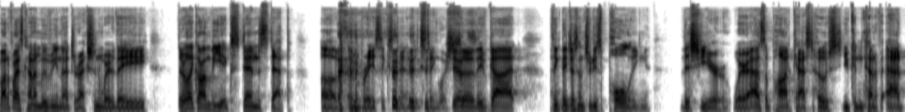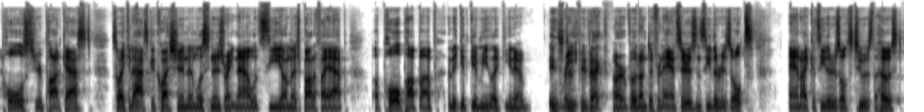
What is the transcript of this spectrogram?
Spotify is kind of moving in that direction where they they're like on the extend step of embrace, extend, extinguish. Yes. So they've got I think they just introduced polling this year, where as a podcast host, you can kind of add polls to your podcast. So I could ask a question, and listeners right now would see on their Spotify app a poll pop up, and they could give me like you know instant feedback or vote on different answers and see the results. And I could see the results too as the host.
